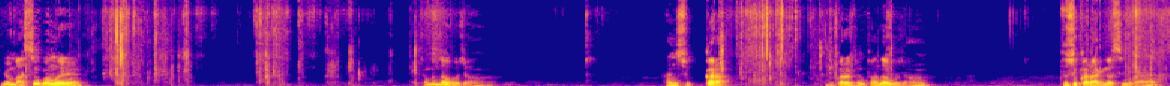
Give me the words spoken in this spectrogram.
이 맛소금을 한번 넣어보죠. 한 숟가락. 한 숟가락 좀 더 넣어보죠. 두 숟가락 넣습니다.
